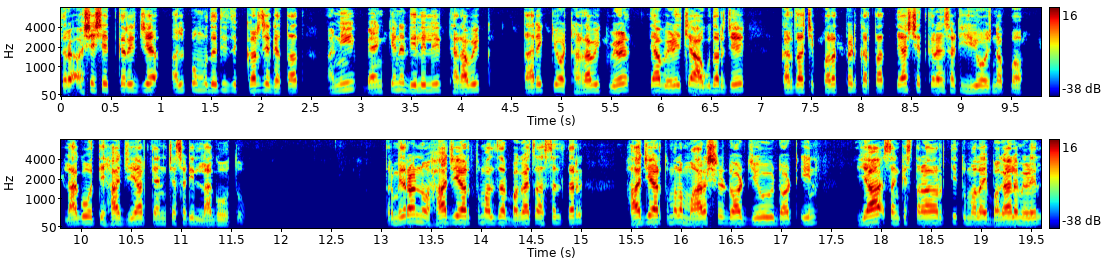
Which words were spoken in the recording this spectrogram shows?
तर असे शेतकरी जे अल्पमुदतीचे कर्ज घेतात आणि बँकेने दिलेली ठराविक तारीख किंवा ठराविक वेळ त्या वेळेच्या अगोदर जे कर्जाची परतफेड करतात त्या शेतकऱ्यांसाठी ही योजना प लागू होते. हा जी आर त्यांच्यासाठी लागू होतो. तर मित्रांनो हा जी आर तुम्हाला जर बघायचा असेल तर हा जी आर तुम्हाला Maharashtra dot G O dot in या संकेतस्थळावरती तुम्हाला बघायला मिळेल.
